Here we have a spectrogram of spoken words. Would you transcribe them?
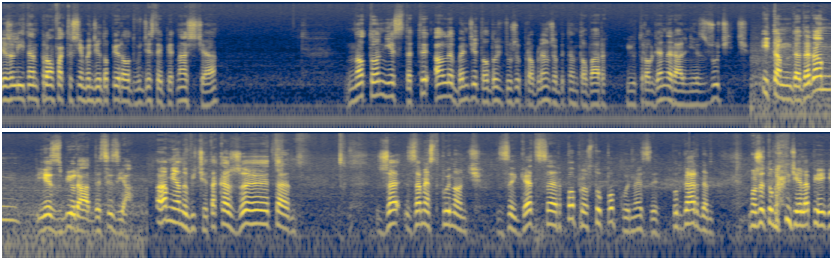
jeżeli ten prom faktycznie będzie dopiero o 20.15, no to niestety, ale będzie to dość duży problem, żeby ten towar jutro generalnie zrzucić. I tam dadadam jest z biura decyzja, a mianowicie taka, że ten, że zamiast płynąć z Getzer, po prostu popłynę z Puttgarden. Może tu będzie lepiej,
